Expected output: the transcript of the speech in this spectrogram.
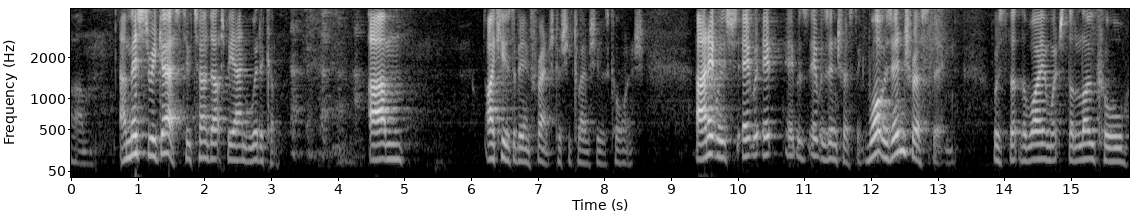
um, a mystery guest who turned out to be Anne Widdecombe. Um, I accused her of being French because she claimed she was Cornish. And it was, it, it, it, was, it was interesting. What was interesting was that the way in which the local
